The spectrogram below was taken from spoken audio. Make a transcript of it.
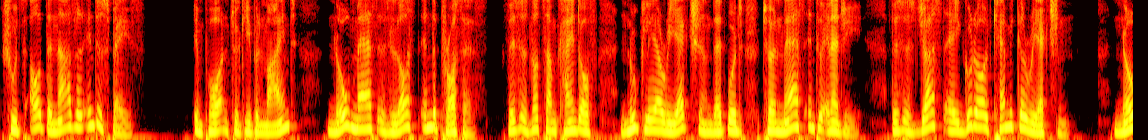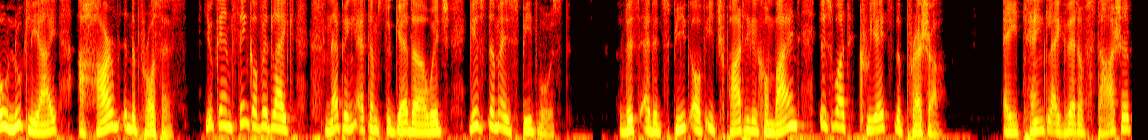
shoots out the nozzle into space. Important to keep in mind, no mass is lost in the process. This is not some kind of nuclear reaction that would turn mass into energy. This is just a good old chemical reaction. No nuclei are harmed in the process. You can think of it like snapping atoms together which gives them a speed boost. This added speed of each particle combined is what creates the pressure. A tank like that of Starship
